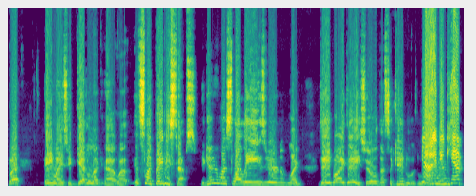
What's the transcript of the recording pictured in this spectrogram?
but anyways, you get like uh, well, it's like baby steps. You get your life slightly easier and like day by day. So that's a good. Yeah, and you can't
